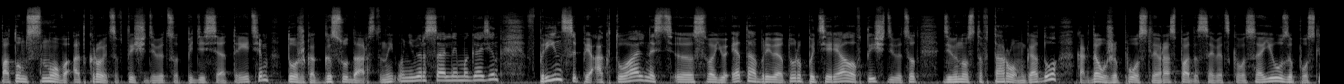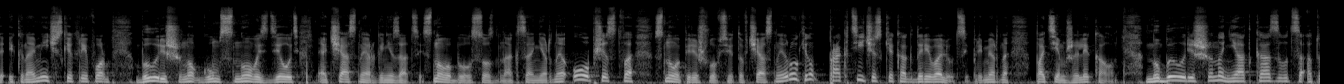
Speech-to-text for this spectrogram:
Потом снова откроется в 1953, тоже как государственный универсальный магазин. В принципе, актуальность э, свою эта аббревиатура потеряла в 1992 году, когда уже после распада Советского Союза, после экономических реформ, было решено ГУМ снова сделать э, частной организацией. Снова было создано акционерное общество, снова перешло все это в частные руки, ну, практически как до революции, примерно по тем же лекалам. Но было решено не отказываться от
